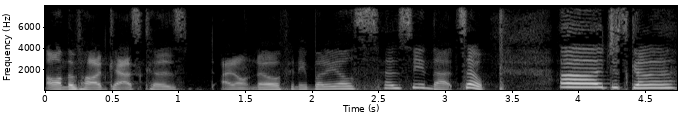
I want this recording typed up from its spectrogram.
on the podcast because I don't know if anybody else has seen that. So, uh, just gonna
